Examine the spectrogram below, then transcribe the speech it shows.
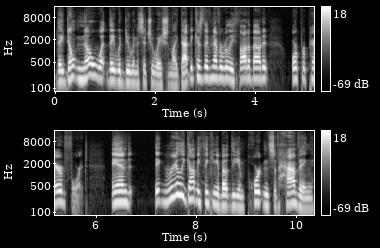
they don't know what they would do in a situation like that because they've never really thought about it or prepared for it. And it really got me thinking about the importance of having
